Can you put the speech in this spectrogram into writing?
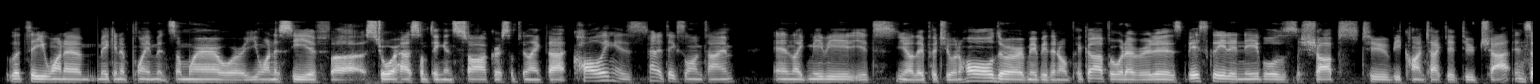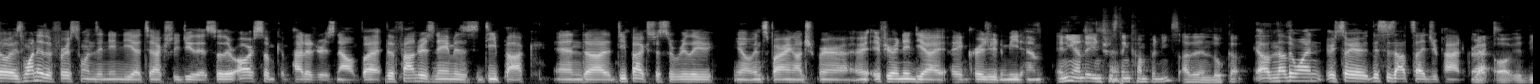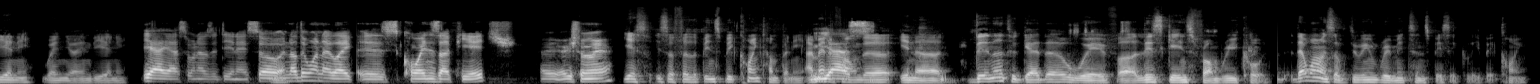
let's say you want to make an appointment somewhere or you want to see if uh, a store has something in stock or something like that calling is kind of takes a long time and like maybe it's you know they put you on hold or maybe they don't pick up or whatever it is. Basically it enables shops to be contacted through chat. And so it's one of the first ones in india to actually do this. So there are some competitors now but the founder's name is deepak. And uh, deepak's just a really you know inspiring entrepreneur. If you're in india I, I, encourage you to meet him. Any other interesting companies other than lookup? Another one sorry this is outside japan correct? Yeah, oh DeNA when you're in DeNA yeah yeah so when i was at DeNA so mm. another one i like is coins.ph are, you familiar? Yes, it's a Philippines Bitcoin company. I met yes. the founder in a dinner together with uh, Liz Gannes from Recode. That one was of doing remittance, basically, Bitcoin.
